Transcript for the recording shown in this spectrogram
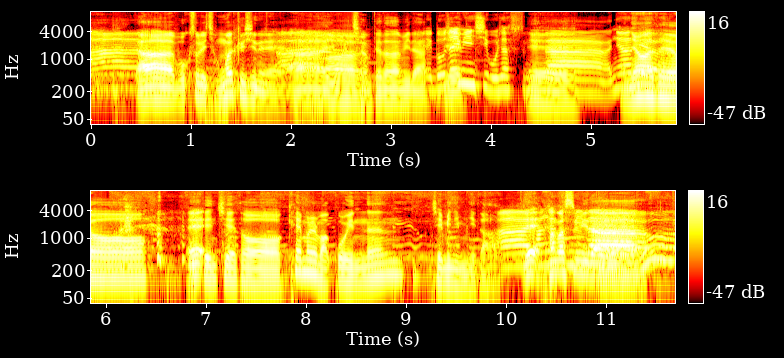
아, 아, 아 목소리 정말 크시네. 아, 아. 이거 참 대단합니다. 네, 노재민 씨 모셨습니다. 예. 안녕하세요. 안녕하세요. 예. 벤치에서 캠을 맡고 있는 재민입니다. 아, 네, 반갑습니다. 반갑습니다.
